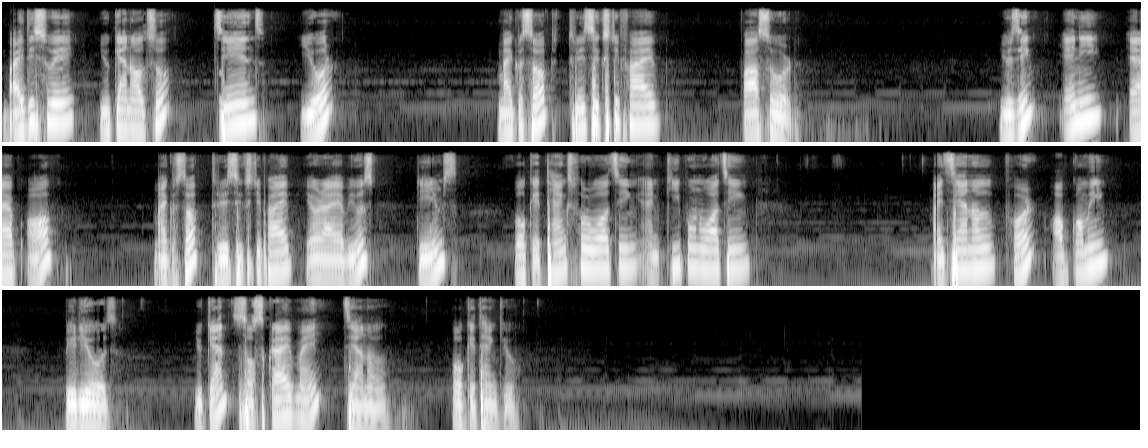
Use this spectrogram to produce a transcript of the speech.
By this way you can also change your Microsoft 365 password using any app of Microsoft 365 here I have used Teams. Okay thanks for watching and keep on watching my channel for upcoming videos. You can subscribe my channel. Okay thank you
